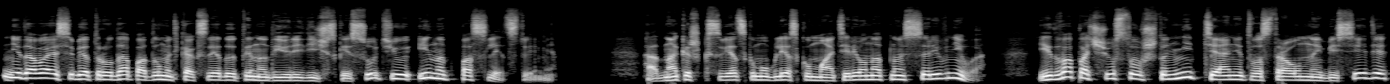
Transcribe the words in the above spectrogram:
не давая себе труда подумать как следует и над юридической сутью, и над последствиями. Однако ж к светскому блеску матери он относится ревниво. Едва почувствовав, что не тянет в остроумной беседе,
